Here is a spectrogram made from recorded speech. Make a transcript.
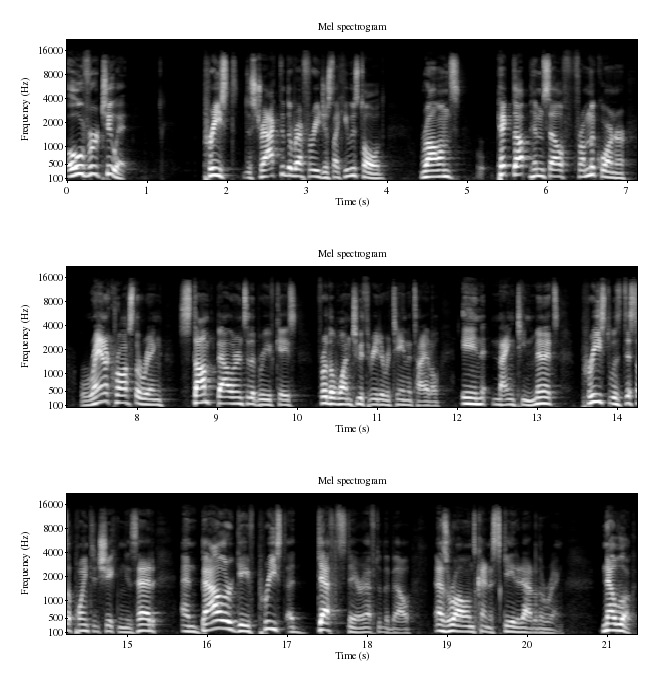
over to it, Priest distracted the referee just like he was told. Rollins picked up himself from the corner, ran across the ring, stomped Balor into the briefcase for the 1 2 3 to retain the title in 19 minutes. Priest was disappointed, shaking his head, and Balor gave Priest a death stare after the bell as Rollins kind of skated out of the ring. Now, look,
